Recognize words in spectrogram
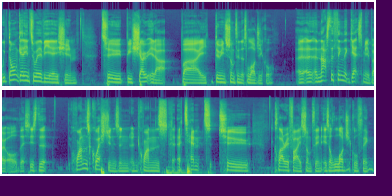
We don't get into aviation to be shouted at by doing something that's logical. Uh, and that's the thing that gets me about all of this is that Juan's questions and, and Juan's attempt to clarify something is a logical thing.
